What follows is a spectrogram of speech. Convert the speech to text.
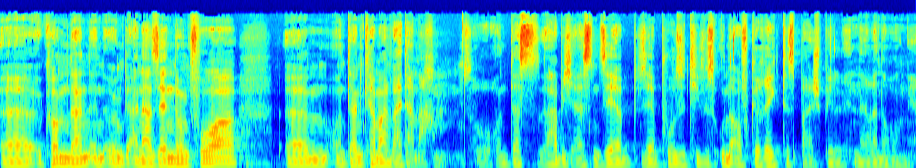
äh, kommen dann in irgendeiner Sendung vor ähm, und dann kann man weitermachen. So und das habe ich als ein sehr sehr positives, unaufgeregtes Beispiel in Erinnerung. Ja.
